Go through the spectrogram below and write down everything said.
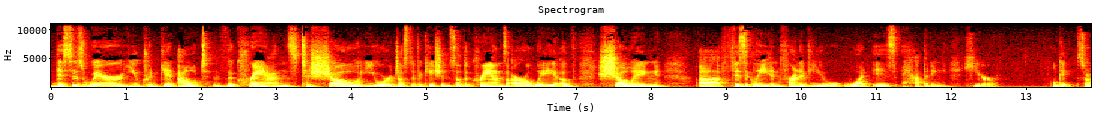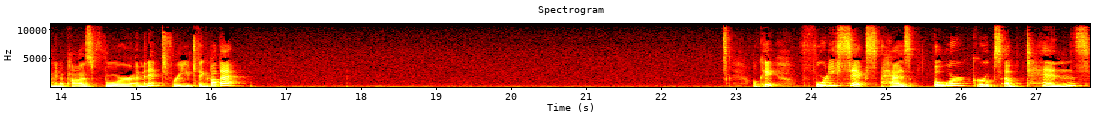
this is where you could get out the crayons to show your justification. So, the crayons are a way of showing uh, physically in front of you what is happening here. Okay, so I'm going to pause for a minute for you to think about that. Okay, 46 has four groups of tens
